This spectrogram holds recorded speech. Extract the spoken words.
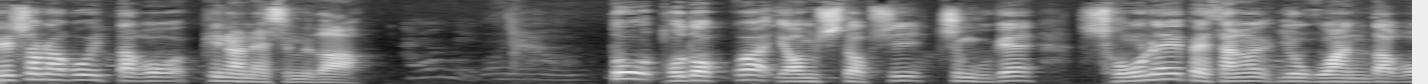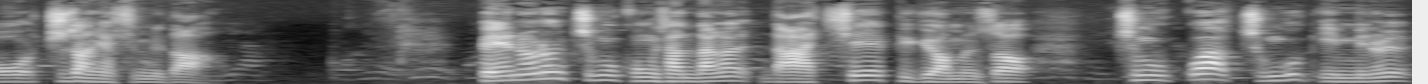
훼손하고 있다고 비난했습니다. 또 도덕과 염실 없이 중국에 손해배상을 요구한다고 주장했습니다. 배너는 중국 공산당을 나치에 비교하면서 중국과 중국 인민을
